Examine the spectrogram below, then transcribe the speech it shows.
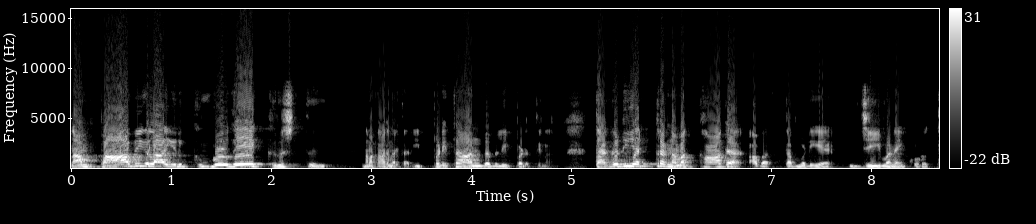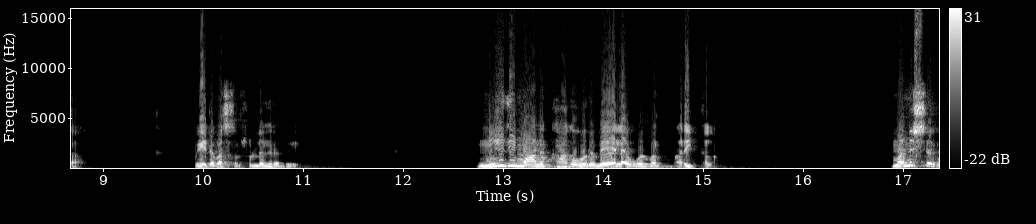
நாம் பாவிகளா இருக்கும் பொழுதே கிறிஸ்து நமக்காக இப்படித்தான் அன்பை வெளிப்படுத்தினார். தகுதியற்ற நமக்காக அவர் தம்முடைய ஜீவனை கொடுத்தார். வேதவசம் சொல்லுகிறது நீதிமானுக்காக ஒரு வேலை ஒருவன் மறிக்கலாம். மனுஷர்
